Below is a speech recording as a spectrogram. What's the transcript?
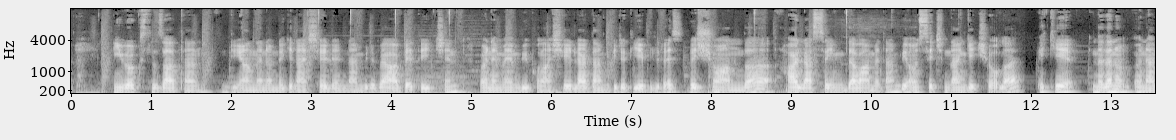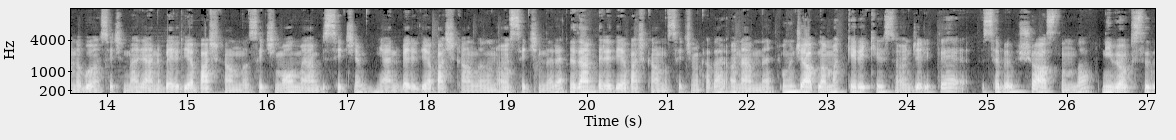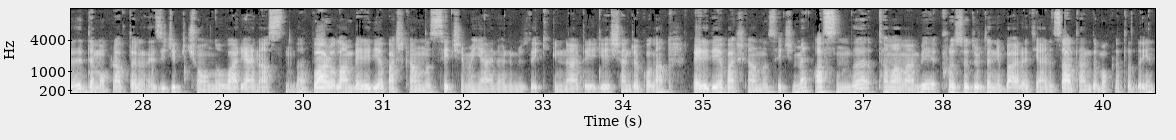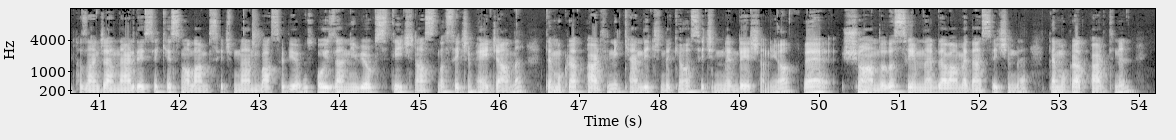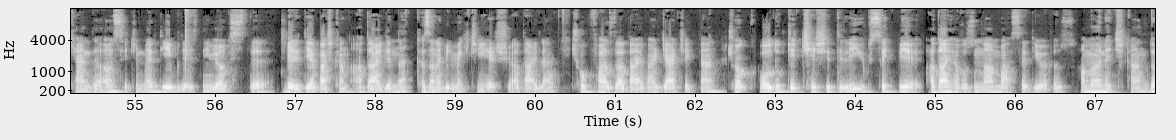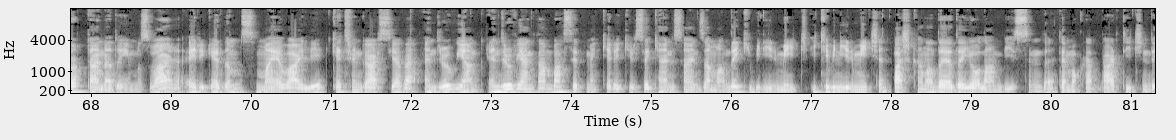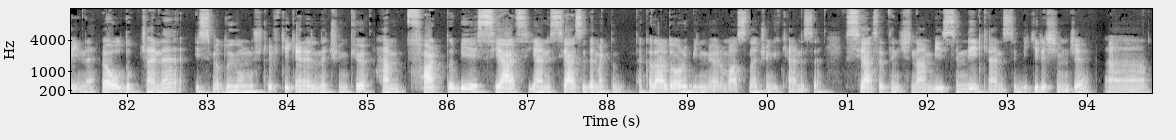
New York City zaten dünyanın en önde gelen şehirlerinden biri ve ABD için önemi en büyük olan şehirlerden biri diyebiliriz. Ve şu anda hala sayımı devam eden bir ön seçimden geçiyorlar. Peki neden önemli bu ön seçimler? Yani belediye başkanlığı seçimi olmayan bir seçim, yani belediye başkanlığının ön seçimleri neden belediye başkanlığı seçimi kadar önemli? Bunu cevaplamak gerekirse öncelikle sebebi şu aslında New York City'de demokratların ezici bir çoğunluğu var yani aslında. Var olan belediye başkanlığı seçimi yani önümüzdeki günlerde yaşanacak olan belediye başkanlığı seçimi aslında tamamen bir prosedürden ibaret. Yani zaten demokrat adayın kazanacağı neredeyse kesin olan bir seçimden bahsediyoruz. O yüzden New York City için aslında seçim heyecanı Demokrat Parti'nin kendi içindeki ön seçimlerinde yaşanıyor ve şu anda da sayımları devam eden seçimde Demokrat Parti'nin kendi ön seçimleri diyebiliriz. New York City belediye başkan adaylığını kazanabilmek için yarışıyor adaylar. Çok fazla aday var. Gerçekten çok oldukça çeşitliliği yüksek bir aday havuzundan bahsediyoruz. Ama öne çıkan 4 tane adayımız var. Eric Adams, Maya Wiley, Catherine Garcia ve Andrew Young. Andrew Young'dan bahsetmek gerekirse kendisi aynı zamanda 2020, 2020 için başkan aday adayı olan bir isimde. Demokrat Parti içinde yine. Ve oldukça ne ismi duyulmuştu ülke genelinde çünkü hem farklı bir siyasi yani siyasi demek ne kadar doğru bilmiyorum aslında çünkü kendisi siyasetin içinden bir isim değil kendisi bir girişimci. Ee,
